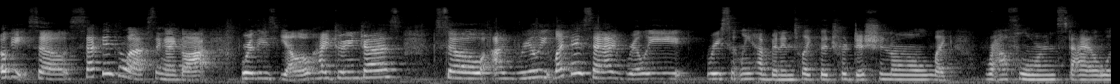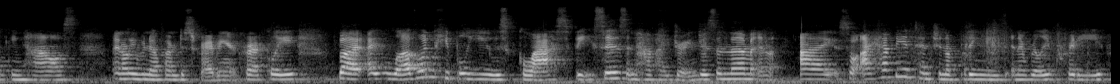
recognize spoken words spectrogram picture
Okay, so second to last thing I got were these yellow hydrangeas. So I really, like I said, I really recently have been into like the traditional like Ralph Lauren style looking house. I don't even know if I'm describing it correctly, but I love when people use glass vases and have hydrangeas in them. And I, so I have the intention of putting these in a really pretty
